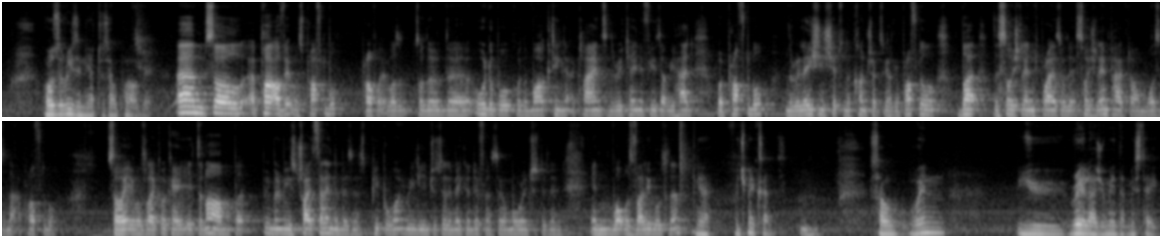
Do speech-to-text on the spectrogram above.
What was the reason you had to sell part of it? Um, so a part of it was profitable, profit it wasn't. So the, the order book or the marketing clients and the retainer fees that we had were profitable, and the relationships and the contracts we had were profitable, but the social enterprise or the social impact arm wasn't that profitable. So it was like, okay, it's an arm, but when we tried selling the business, people weren't really interested in making a difference. They were more interested in, in what was valuable to them. Yeah, which makes sense. Mm-hmm. So when you realize you made that mistake,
